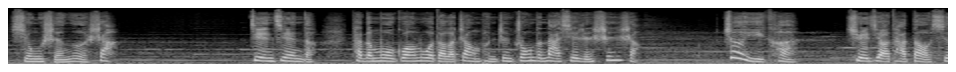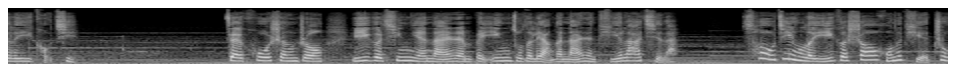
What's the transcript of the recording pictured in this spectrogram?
凶神恶煞。渐渐的，他的目光落到了帐篷正中的那些人身上。这一看，却叫他倒吸了一口气。在哭声中，一个青年男人被英族的两个男人提拉起来，凑近了一个烧红的铁柱。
